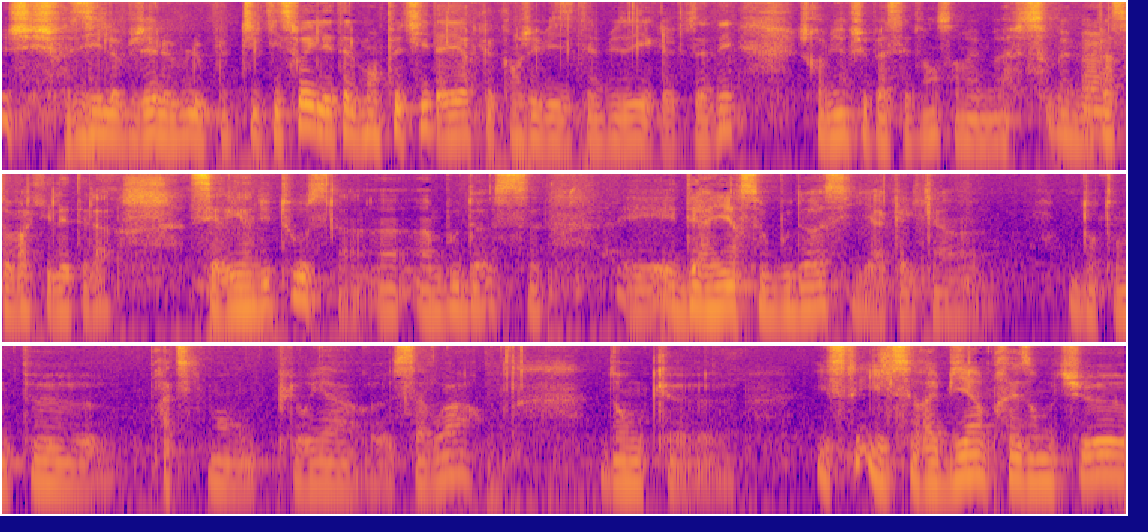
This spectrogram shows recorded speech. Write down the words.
J'ai choisi l'objet le, plus petit qui soit. Il est tellement petit d'ailleurs que quand j'ai visité le musée il y a quelques années, je crois bien que je suis passé devant sans même, sans même qu'il était là. C'est rien du tout, c'est un, un bout d'os et, derrière ce bout d'os, il y a quelqu'un dont on ne peut pratiquement plus rien euh, savoir. Donc, euh, il, serait bien présomptueux,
